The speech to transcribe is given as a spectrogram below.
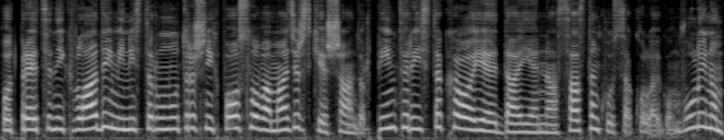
Podpredsednik vlade i ministar unutrašnjih poslova Mađarske Šandor Pinter istakao je da je na sastanku sa kolegom Vulinom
